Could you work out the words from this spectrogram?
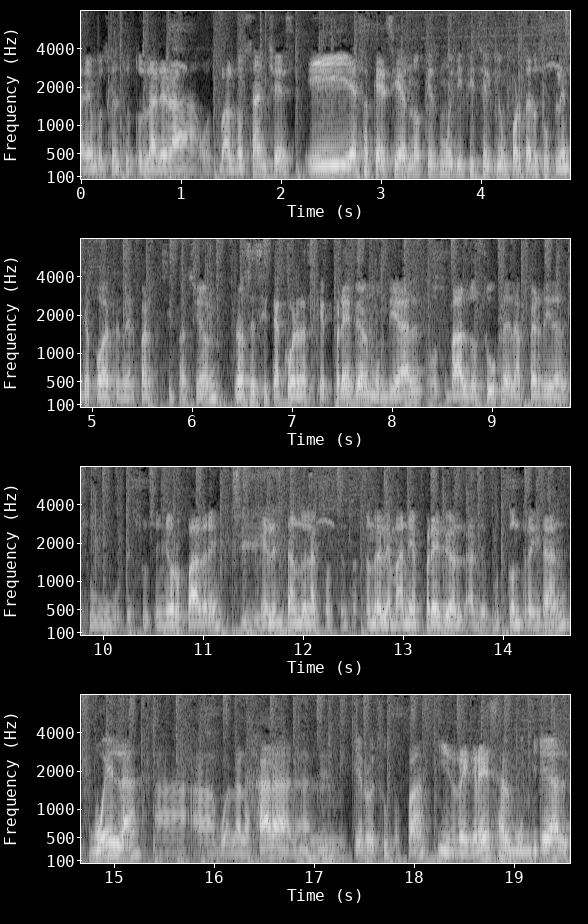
Sabemos que el titular era Osvaldo Sánchez, y eso que decías, ¿no? Que es muy difícil que un portero suplente pueda tener participación. No sé si te acuerdas que previo al mundial, Osvaldo sufre la pérdida de su, de su señor padre, él estando en la concentración de Alemania previo al, debut contra Irán, vuela a, Guadalajara, al, uh de su papá, y regresa al mundial.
